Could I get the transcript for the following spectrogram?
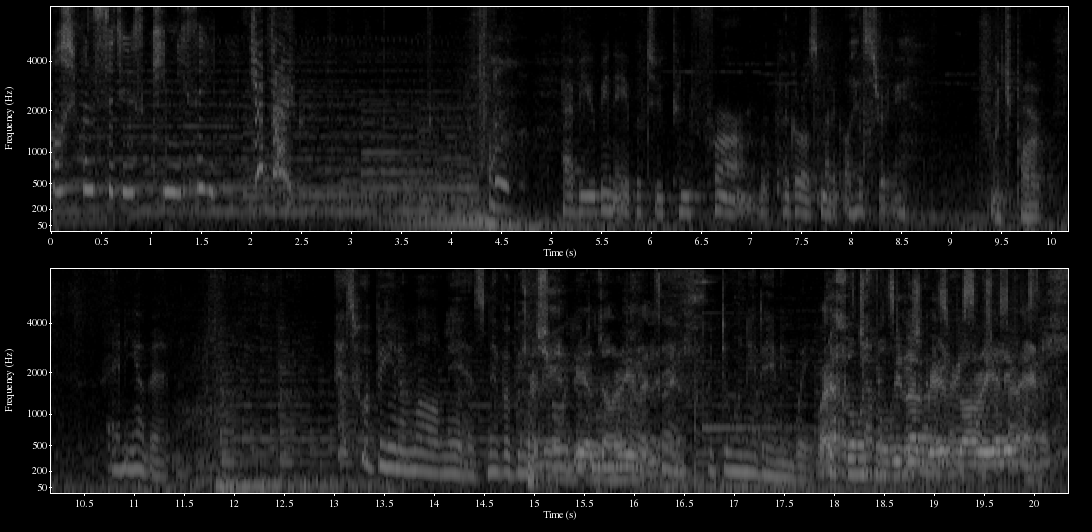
All she wants to do is keep me safe. Gypsy! Have you been able to confirm the girl's medical history? Which part? Any of it? That's what being a mom is. Never being Again, sure you're doing on the real right thing, but doing it anyway. Why so much movies are based on real events?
